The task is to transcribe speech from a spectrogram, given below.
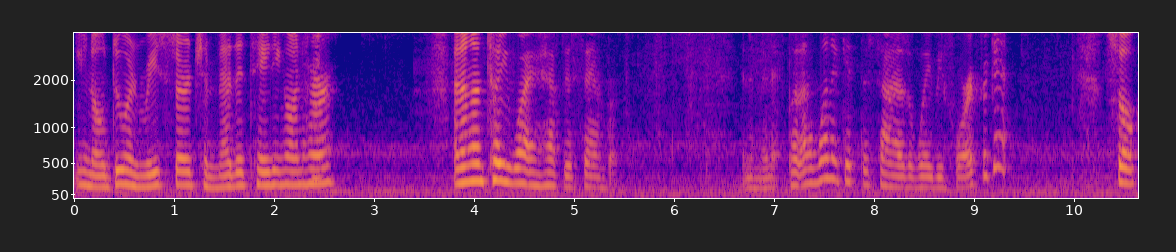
you know, doing research and meditating on her. And I'm going to tell you why I have this amber in a minute, but I want to get this out of the way before I forget. So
